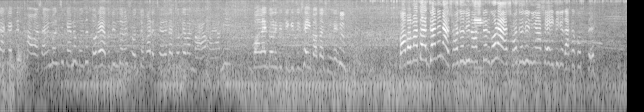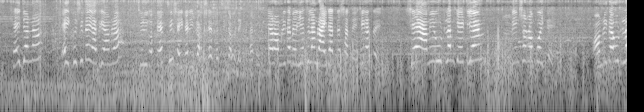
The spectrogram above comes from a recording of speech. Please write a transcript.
ডাকে একদিন খাওয়াস আমি বলছি কেন বলছে? তোরে এতদিন ধরে সহ্য করে ছেলেটার প্রতি আমার মায়া হয়। আমি গলায় দড়ি দিতে গেছি সেই কথা শুনে। বাবা মা তো আর জানে না সজলি নষ্টের গোড়া সজলি নিয়ে আসে এইদিকে দেখা করতে। সেই জন্য এই খুশিতেই আজকে আমরা চুরি করতে যাচ্ছি, সেইটারই ব্লগ শেয়ার করছি, চলো দেখতে থাকুন আর অমৃতা বেরিয়েছিলাম রাইডারদের সাথে, ঠিক আছে? সে, আমি উঠলাম কেটিএম তিনশো নব্বইতে। অমৃতা উঠল,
